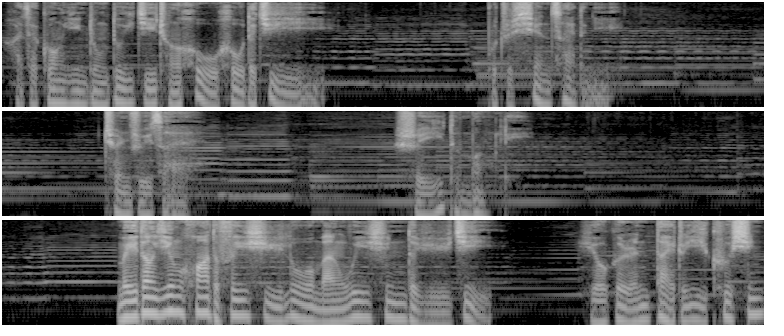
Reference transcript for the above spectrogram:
还在光阴中堆积成厚厚的记忆。不知现在的你，沉睡在谁的梦里？每当樱花的飞絮落满微醺的雨季。有个人带着一颗心，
